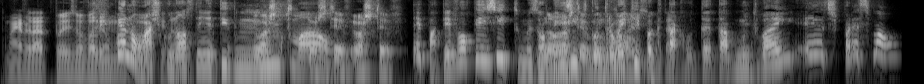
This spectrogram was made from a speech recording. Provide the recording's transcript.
Também é verdade, depois houve ali um Eu não acho que o nosso tenha tido eu muito que, mal. Eu acho que teve. Eu acho que teve. Epá, teve okzito, mas okzito contra uma equipa que está tá, tá muito bem, é, parece mal.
